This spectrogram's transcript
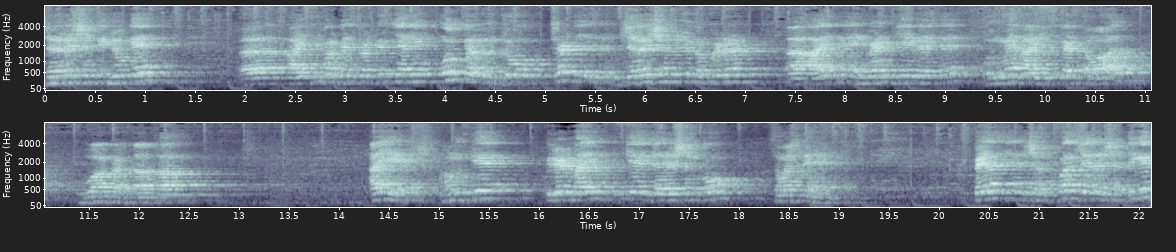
जनरेशन थी जो कि आईसी पर बेस करती थी यानी उन जो थर्ड जनरेशन में जो कंप्यूटर आए थे इन्वेंट किए गए थे, उनमें आईसी का इस्तेमाल हुआ करता था। आइए, हम उसके पीरियड वाइज इसके जनरेशन को समझते हैं। पहला जनरेशन फ़र्स्ट जनरेशन ठीक है?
